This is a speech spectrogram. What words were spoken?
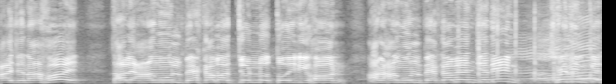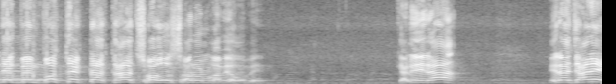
কাজ না হয়, তাহলে আঙুল বেঁকাবার জন্য তৈরি হন। আর আঙুল বেঁকাবেন যেদিন, সেদিনকে দেখবেন প্রত্যেকটা কাজ সহজ সরলভাবে হবে। কেন এরা এরা জানে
